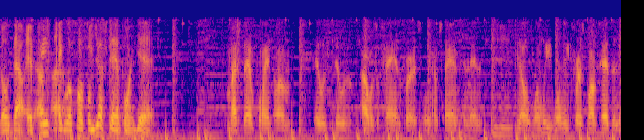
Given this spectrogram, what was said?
No doubt. It Uh, Pete, uh, like well, from, from your standpoint, yeah. my standpoint, um, it was it was I was a fan first, you know what I'm saying? And then Mm-hmm. you know, when we when we first bumped heads in the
